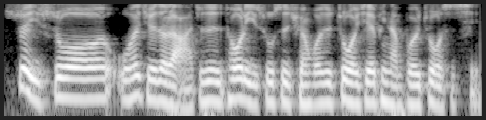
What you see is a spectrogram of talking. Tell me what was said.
所以说我会觉得啦，就是脱离舒适圈，或是做一些平常不会做的事情，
